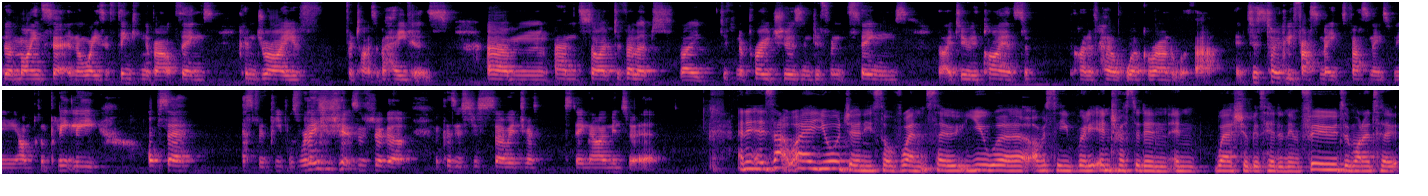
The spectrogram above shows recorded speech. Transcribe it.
the mindset and the ways of thinking about things can drive different types of behaviors. Um, and so I've developed like different approaches and different things that I do with clients to kind of help work around all of that. It just totally fascinates fascinates me. I'm completely obsessed with people's relationships with sugar because it's just so interesting. Now I'm into it. and is that where your journey sort of went? So you were obviously really interested in, in where sugar's hidden in foods and wanted to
